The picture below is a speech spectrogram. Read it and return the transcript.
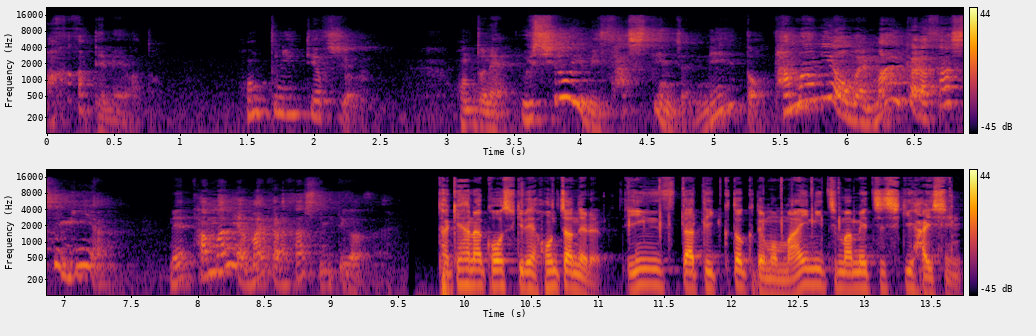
バカかてめえはと。本当に言ってほしいよ本当ね後ろ指さしてんじゃねえと。たまにはお前前からさしてみんや。ねたまには前からさしてみてください。竹花公式で本チャンネル、インスタ、TikTok でも毎日豆知識配信。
